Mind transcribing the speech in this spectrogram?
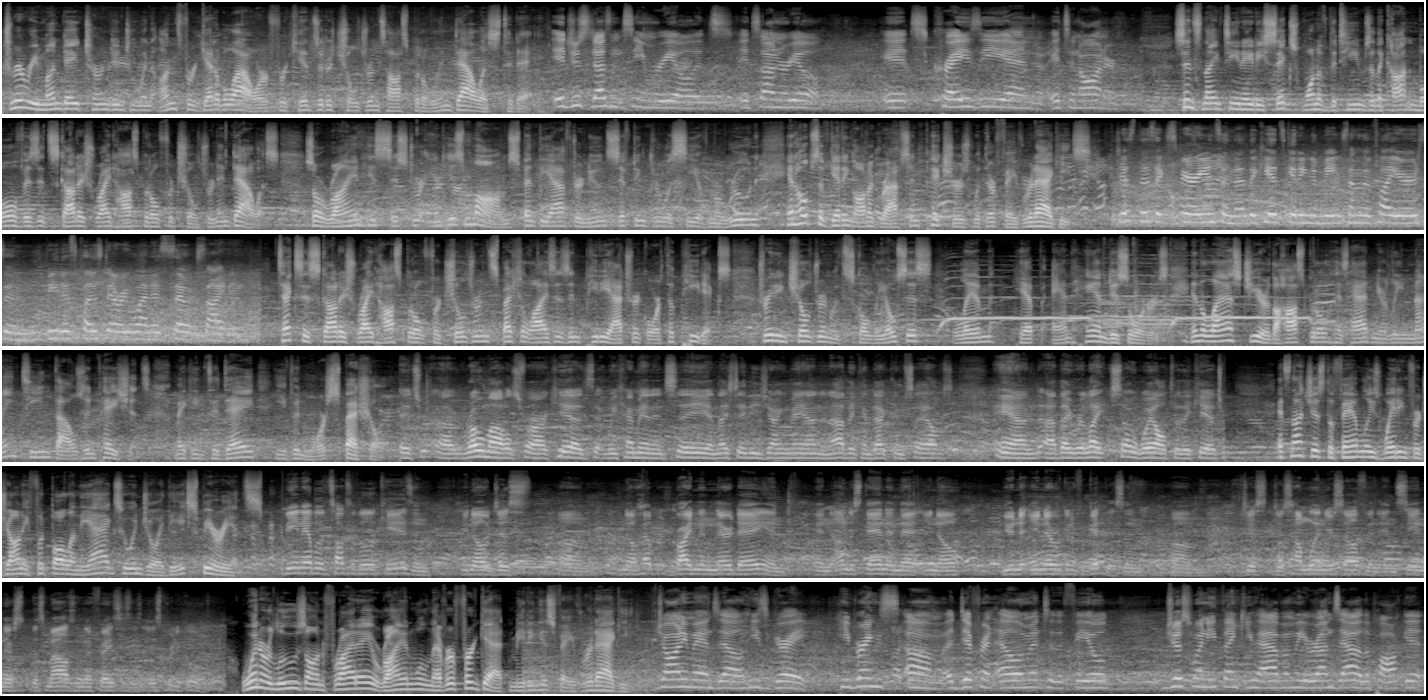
dreary Monday turned into an unforgettable hour for kids at a children's hospital in Dallas today. It just doesn't seem real. It's it's unreal. It's crazy and it's an honor. Since 1986, one of the teams in the Cotton Bowl visits Scottish Rite Hospital for Children in Dallas. So Ryan, his sister, and his mom spent the afternoon sifting through a sea of maroon in hopes of getting autographs and pictures with their favorite Aggies. Just this experience and the, the kids getting to meet some of the players and be this close to everyone is so exciting. Texas Scottish Rite Hospital for Children specializes in pediatric orthopedics, treating children with scoliosis, limb, hip, and hand disorders. In the last year, the hospital has had nearly 19,000 patients, making today even more special. It's uh, role models for our kids that we come in and see, and they see these young men and how they conduct themselves, and uh, they relate so well to the kids. It's not just the families waiting for Johnny football and the Ags who enjoyed the experience. Being able to talk to the little kids and, you know, just, um, you know, help brightening their day and, and understanding that, you know, you're, you're never going to forget this. And um, just, just humbling yourself and, and seeing their, the smiles on their faces is, is pretty cool. Win or lose on Friday, Ryan will never forget meeting his favorite Aggie. Johnny Manziel, he's great. He brings um, a different element to the field just when you think you have him, he runs out of the pocket.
